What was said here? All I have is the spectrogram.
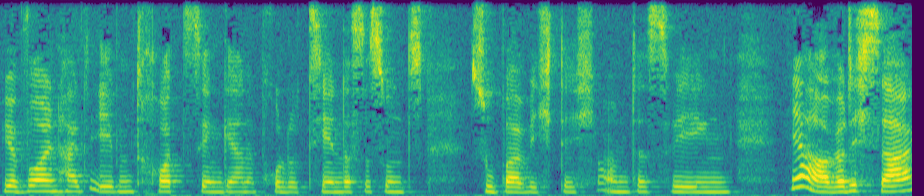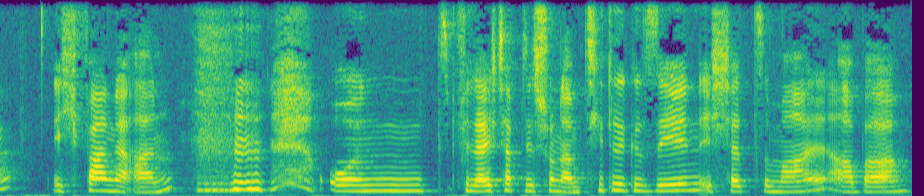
wir wollen halt eben trotzdem gerne produzieren. Das ist uns super wichtig. Und deswegen, ja, würde ich sagen, ich fange an. und vielleicht habt ihr es schon am Titel gesehen, ich schätze mal. Aber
